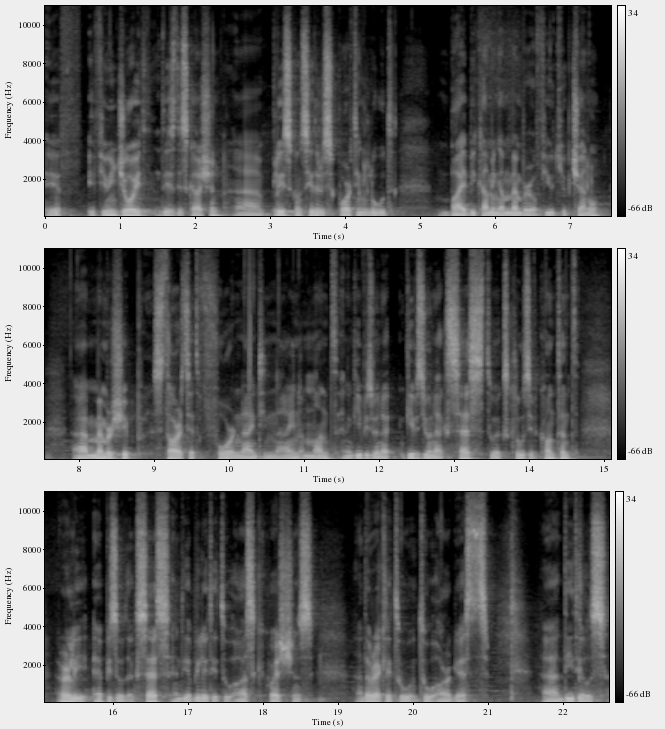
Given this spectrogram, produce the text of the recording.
if if you enjoyed this discussion, uh, please consider supporting LOOD by becoming a member of YouTube channel. Uh, membership starts at 4.99 a month and gives you an, gives you an access to exclusive content, early episode access, and the ability to ask questions uh, directly to, to our guests. Uh, details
